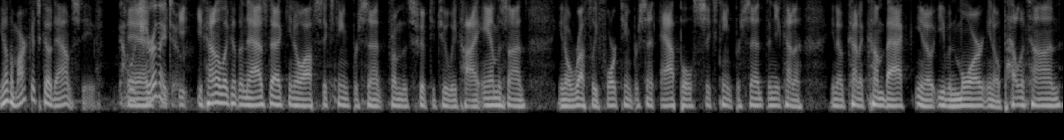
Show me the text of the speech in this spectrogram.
you know, the markets go down, Steve. Oh, and sure they do. You, you kind of look at the NASDAQ, you know, off 16% from this 52 week high. Amazon, you know, roughly 14%. Apple, 16%. Then you kind of, you know, kind of come back, you know, even more, you know, Peloton,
